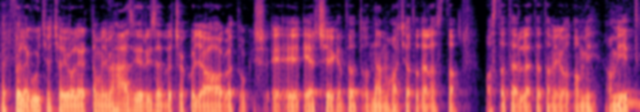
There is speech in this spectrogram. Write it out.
Hát főleg úgy, hogyha jól értem, hogy a házi őrizetben csak, hogy a hallgatók is értsék, hát ott, ott nem hagyhatod el azt a, azt a területet, ami, ami, amit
